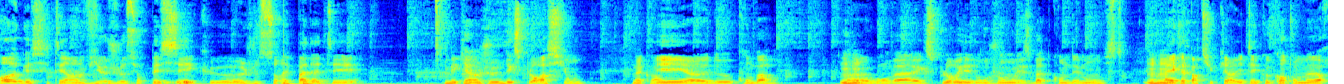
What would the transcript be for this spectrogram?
Rogue, c'était un vieux jeu sur PC que je saurais pas dater, mais qui est un jeu d'exploration et euh, de combat, Mhm. euh, où on va explorer des donjons et se battre contre des monstres, Mhm. avec la particularité que quand on meurt,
